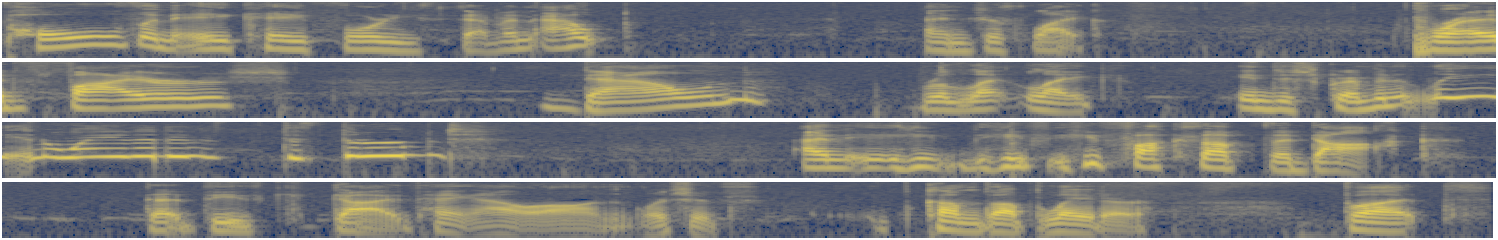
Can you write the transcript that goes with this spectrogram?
pulls an AK-47 out and just like bread fires down, relent like indiscriminately in a way that is disturbed. And he he he fucks up the dock that these guys hang out on, which is comes up later. But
